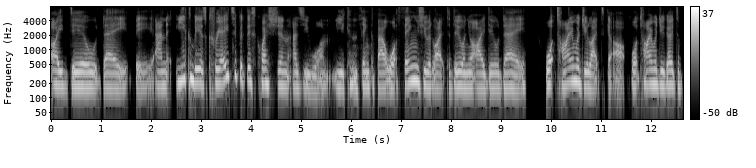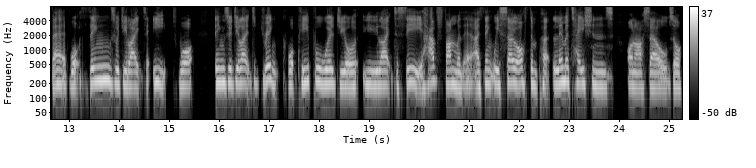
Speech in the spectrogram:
ideal day be? And you can be as creative with this question as you want. You can think about what things you would like to do on your ideal day. What time would you like to get up? What time would you go to bed? What things would you like to eat? What things would you like to drink? What people would you you like to see? Have fun with it. I think we so often put limitations on ourselves or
